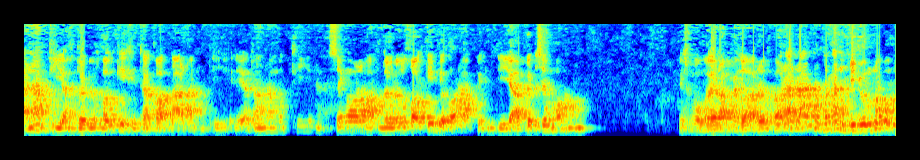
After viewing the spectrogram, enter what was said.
Nah Nabi Abdul Khalqi tidak kok tanah di ya tanah Medina. Sing ono Abdul Khalqi ya ora apik di apik ono. Wis pokoke ora melok harus ora ora ora bingung kok.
